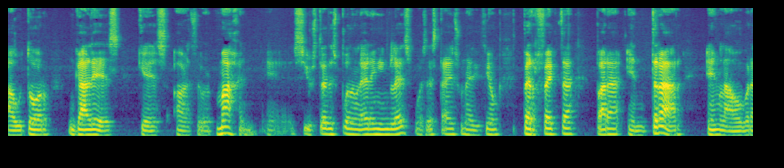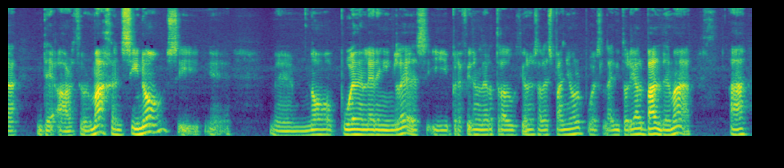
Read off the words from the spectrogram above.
autor galés que es Arthur Machen. Eh, si ustedes pueden leer en inglés, pues esta es una edición perfecta para entrar en la obra de Arthur Machen. Si no, si eh, eh, no pueden leer en inglés y prefieren leer traducciones al español, pues la editorial Valdemar ha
